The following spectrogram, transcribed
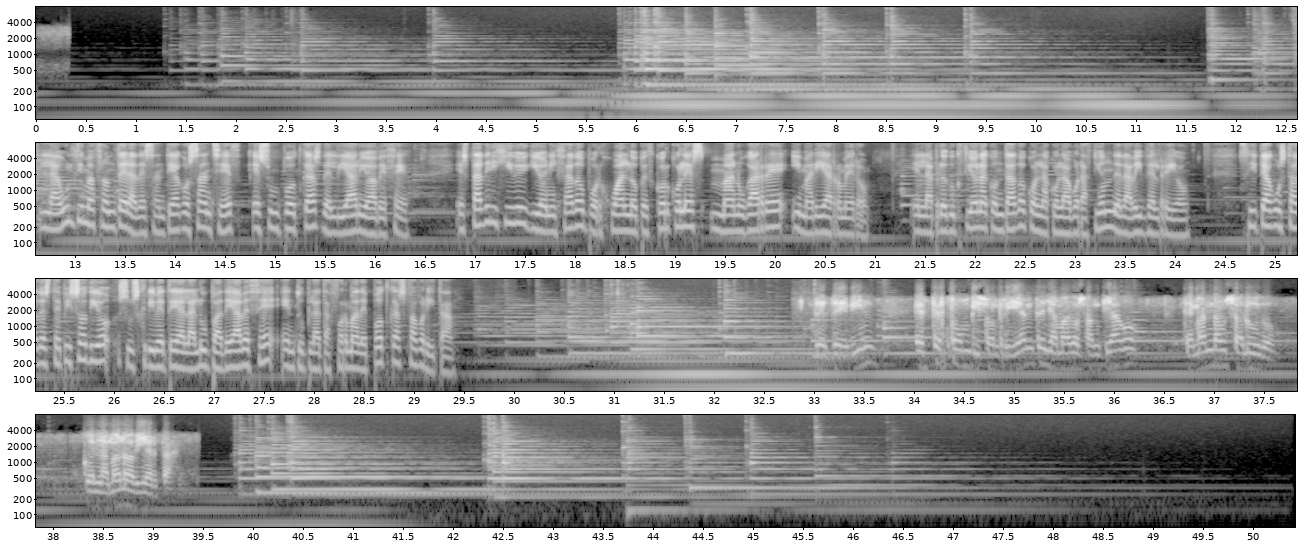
La última frontera de Santiago Sánchez es un podcast del diario ABC. Está dirigido y guionizado por Juan López Córcoles, Manu Garre y María Romero. En la producción ha contado con la colaboración de David del Río. Si te ha gustado este episodio, suscríbete a la lupa de ABC en tu plataforma de podcast favorita. Desde Evin, este zombi sonriente llamado Santiago te manda un saludo con la mano abierta.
